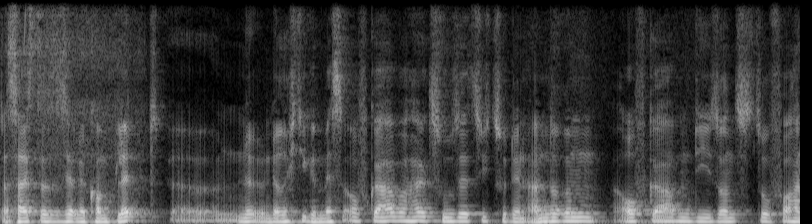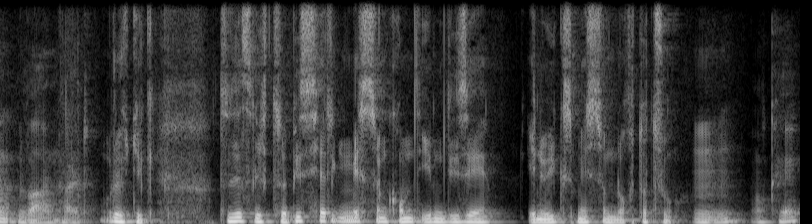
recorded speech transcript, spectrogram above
das heißt, das ist ja eine komplett äh, eine, eine, richtige Messaufgabe halt, zusätzlich zu den anderen Aufgaben, die sonst so vorhanden waren halt. Richtig. Zusätzlich zur bisherigen Messung kommt eben diese NOx-Messung noch dazu. Mhm, okay.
